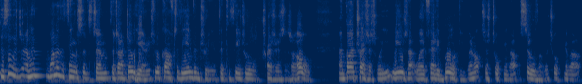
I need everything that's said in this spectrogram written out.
the thing is, I mean, one of the things that um, that I do here is look after the inventory of the cathedral treasures as a whole. And by treasures, we, we use that word fairly broadly. We're not just talking about the silver, we're talking about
